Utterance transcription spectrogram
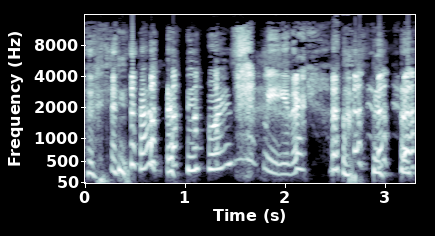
Anyways. Me either.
